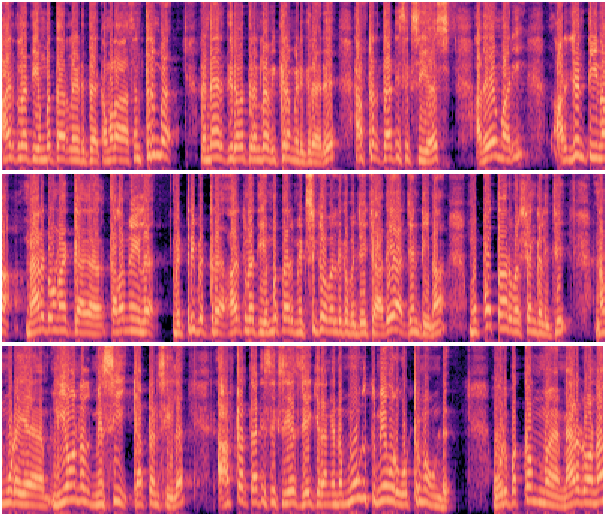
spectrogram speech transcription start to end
ஆயிரத்தி தொள்ளாயிரத்தி எண்பத்தாறில் எடுத்த கமலஹாசன் திரும்ப ரெண்டாயிரத்தி இருபத்தி ரெண்டில் விக்ரம் எடுக்கிறாரு. ஆஃப்டர் தேர்ட்டி சிக்ஸ் இயர்ஸ் அதே மாதிரி அர்ஜென்டினா மேரடோனா தலைமையில் வெற்றி பெற்ற ஆயிரத்தி தொள்ளாயிரத்தி எண்பத்தாறு மெக்சிகோ வேர்ல்டு கப் ஜெயிச்ச அதே அர்ஜென்டினா முப்பத்தாறு வருஷம் கழிச்சு நம்முடைய லியோனல் மெஸ்ஸி கேப்டன்சியில் ஆஃப்டர் தேர்ட்டி சிக்ஸ் இயர்ஸ் ஜெயிக்கிறாங்க. இந்த மூணுக்குமே ஒரு ஒற்றுமை உண்டு. ஒரு பக்கம் மேரடோனா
